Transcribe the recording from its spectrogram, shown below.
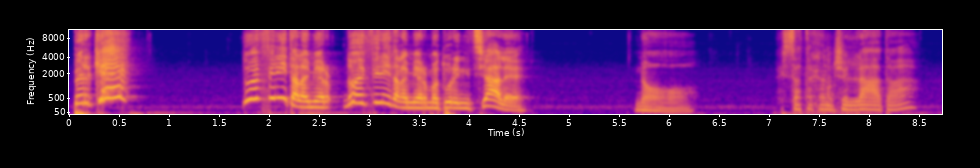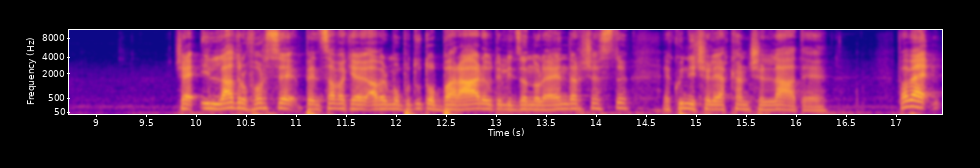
Perché? Dove è finita la mia... Dove è finita la mia armatura iniziale? No. È stata cancellata? Cioè, il ladro forse pensava che avremmo potuto barare utilizzando le ender chest e quindi ce le ha cancellate. Vabbè,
